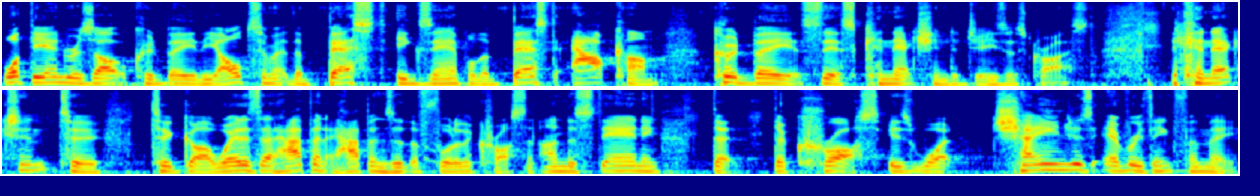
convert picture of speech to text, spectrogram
what the end result could be, the ultimate, the best example, the best outcome could be it's this connection to Jesus Christ. The connection to, to God. Where does that happen? It happens at the foot of the cross, and understanding that the cross is what changes everything for me.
